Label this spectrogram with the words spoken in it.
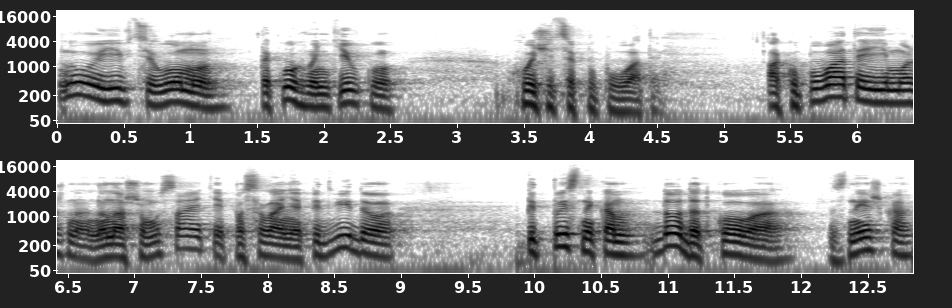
Ну і в цілому таку гвинтівку хочеться купувати. А купувати її можна на нашому сайті, посилання під відео. Підписникам додаткова знижка.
